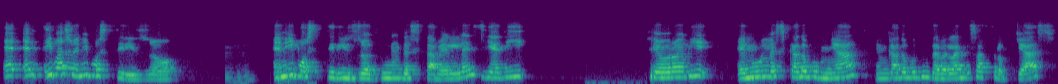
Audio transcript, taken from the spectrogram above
Ε, ε, είπα σου, δεν υποστηρίζω. Δεν υποστηρίζω τούντε ταπέλε, γιατί θεωρώ ότι ενούλε κάτω από μια, εν κάτω από την ταπέλα της ανθρωπιάς.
